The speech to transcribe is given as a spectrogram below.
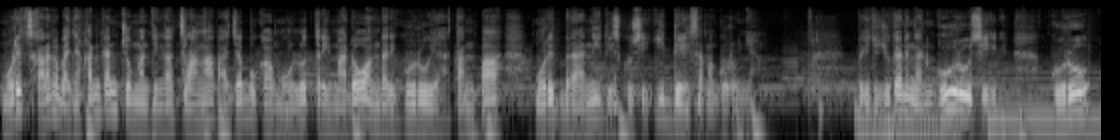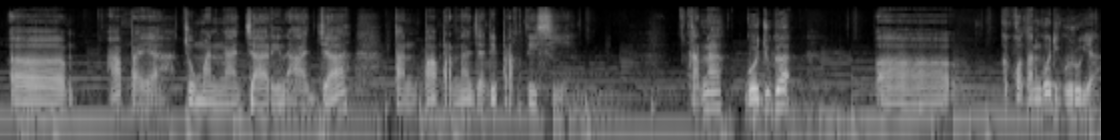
Murid sekarang kebanyakan kan cuma tinggal celangap aja buka mulut terima doang dari guru ya tanpa murid berani diskusi ide sama gurunya. Begitu juga dengan guru sih. Guru eh, apa ya? Cuman ngajarin aja tanpa pernah jadi praktisi. Karena gue juga eh, kekuatan gue di guru ya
